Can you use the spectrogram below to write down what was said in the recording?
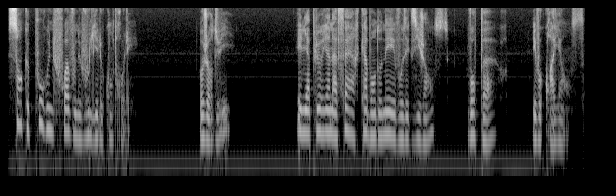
sans que pour une fois vous ne vouliez le contrôler. Aujourd'hui, il n'y a plus rien à faire qu'abandonner vos exigences, vos peurs et vos croyances.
